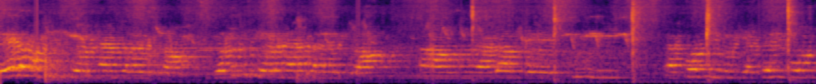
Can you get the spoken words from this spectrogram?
வேலை வசதிக்கு எவ்வளவு நேரம் செலவழிக்கிறோம் எவ்வளவுக்கு எவ்வளவு நேரம் செலவழிக்கிறோம் ஆஹ், அதாவது டிவி மீடியா செல்போன்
